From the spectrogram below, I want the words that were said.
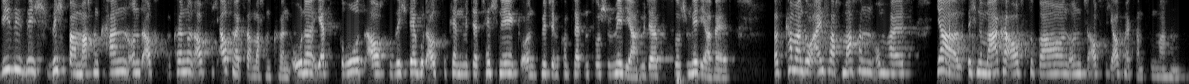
wie sie sich sichtbar machen kann und auf, können und auf sich aufmerksam machen können, ohne jetzt groß auch sich sehr gut auszukennen mit der Technik und mit dem kompletten Social Media, mit der Social Media Welt. Was kann man so einfach machen, um halt, ja, sich eine Marke aufzubauen und auf sich aufmerksam zu machen?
